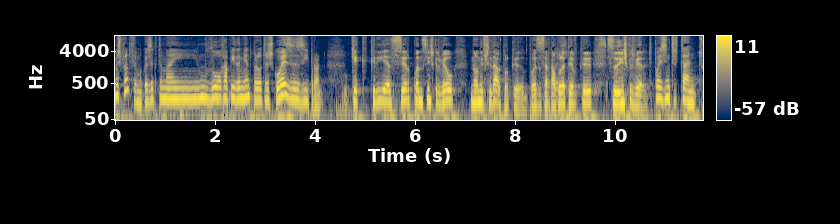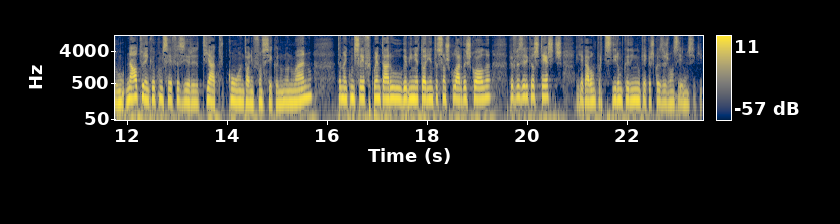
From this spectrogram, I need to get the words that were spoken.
Mas pronto, foi uma coisa que também mudou rapidamente para outras coisas e pronto. O que é que queria ser quando se inscreveu na universidade? Porque depois, a certa altura, teve que se inscrever. Depois, entretanto, na altura em que eu comecei a fazer teatro com o António Fonseca no nono ano, também comecei a frequentar o gabinete de orientação escolar da escola para fazer aqueles testes e acabam por decidir um bocadinho o que é que as coisas vão ser, não sei quê.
